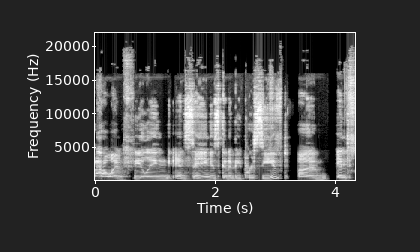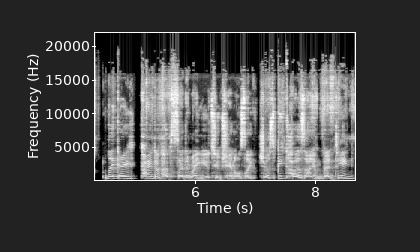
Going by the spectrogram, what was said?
how I'm feeling and saying is going to be perceived. Um, and like I kind of have said in my YouTube channels, like just because I am venting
